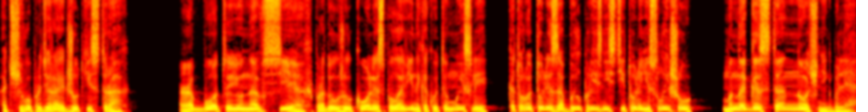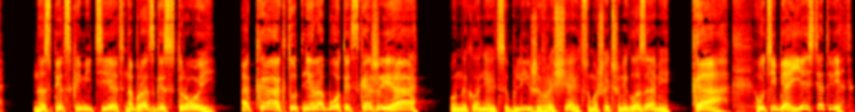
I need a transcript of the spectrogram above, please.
отчего продирает жуткий страх. «Работаю на всех», — продолжил Коля с половиной какой-то мысли, которую то ли забыл произнести, то ли не слышу. «Многостаночник, бля. На спецкомитет, на братсгострой. А как тут не работать, скажи, а?» Он наклоняется ближе, вращает сумасшедшими глазами. «Как? У тебя есть ответ?»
